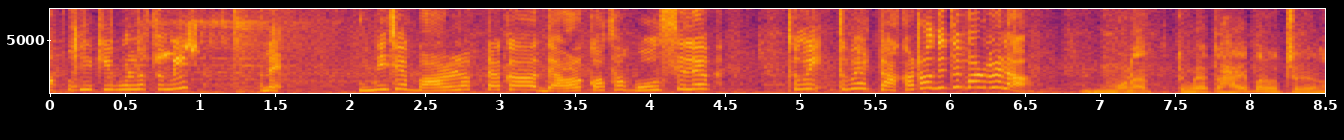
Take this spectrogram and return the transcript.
আপনি কি বললে তুমি? মানে তুমি যে বারো লাখ টাকা দেওয়ার কথা বলছিলে, তুমি তুমি টাকাটাও দিতে পারবে না। মোনা, তুমি এত হাইপার হচ্ছে কেন?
